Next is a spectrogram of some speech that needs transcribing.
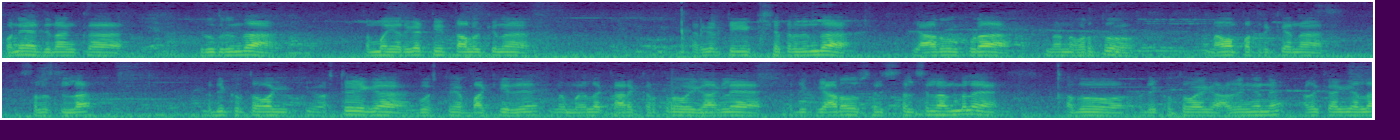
ಕೊನೆಯ ದಿನಾಂಕ ಇರುವುದರಿಂದ ನಮ್ಮ ಯರಗಟ್ಟಿ ತಾಲೂಕಿನ ಯರಗಟ್ಟಿ ಕ್ಷೇತ್ರದಿಂದ ಯಾರೂ ಕೂಡ ನನ್ನ ಹೊರತು ನಾಮಪತ್ರಿಕೆಯನ್ನು ಸಲ್ಲಿಸಲಿಲ್ಲ ಅಧಿಕೃತವಾಗಿ ಅಷ್ಟೇ ಈಗ ಘೋಷಣೆ ಬಾಕಿ ಇದೆ. ನಮ್ಮ ಎಲ್ಲ ಕಾರ್ಯಕರ್ತರು ಈಗಾಗಲೇ ಅದಕ್ಕೆ ಯಾರೂ ಸಲ್ಲಿಸಿ ಸಲ್ಲಿಸಿಲ್ಲ ಅಂದಮೇಲೆ ಅದು ಅಧಿಕೃತವಾಗಿ ಆದಂಗನೆ ಅದಕ್ಕಾಗಿ ಎಲ್ಲ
